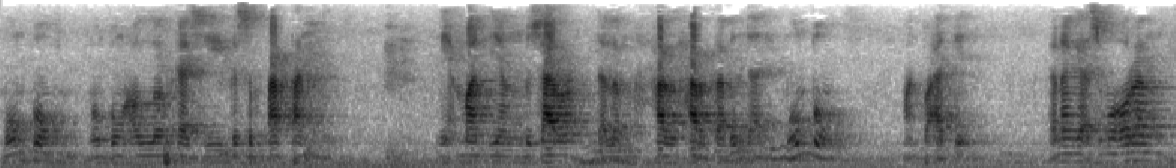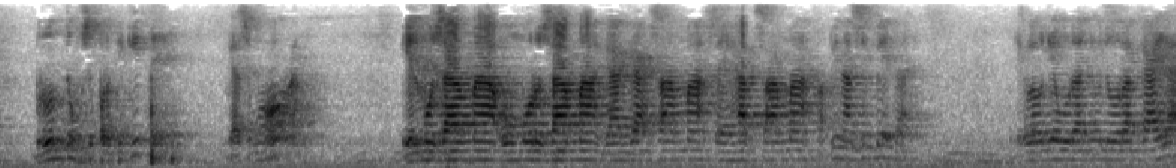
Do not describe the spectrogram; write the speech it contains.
Mumpung mumpung Allah kasih kesempatan nikmat yang besar dalam hal harta benda mumpung manfaatin. Karena nggak semua orang beruntung seperti kita. Nggak semua orang ilmu sama umur sama gagah sama sehat sama tapi nasib beda ya, kalau dia uratnya udah orang kaya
